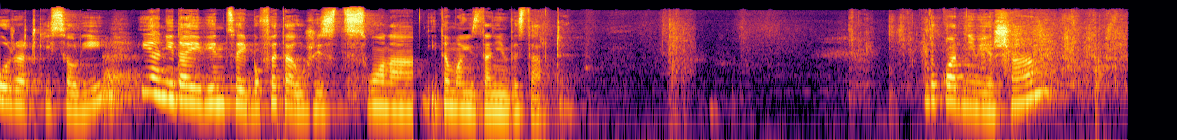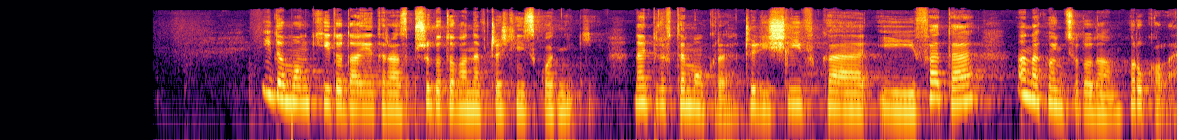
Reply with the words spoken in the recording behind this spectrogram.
Pół łyżeczki soli. Ja nie daję więcej, bo feta już jest słona i to moim zdaniem wystarczy. Dokładnie mieszam. I do mąki dodaję teraz przygotowane wcześniej składniki. Najpierw te mokre, czyli śliwkę i fetę, a na końcu dodam rukolę.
